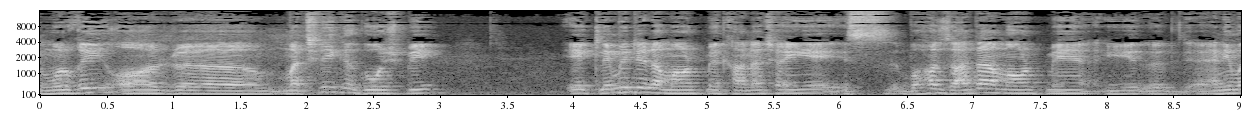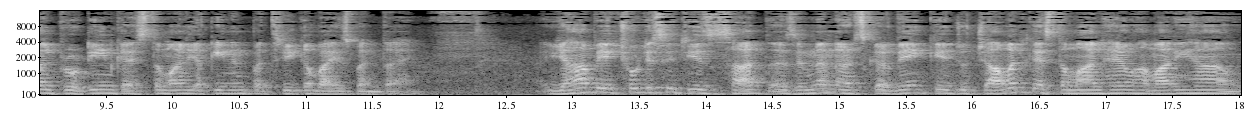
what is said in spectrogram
मुर्गी और मछली का गोश्त भी एक लिमिटेड अमाउंट में खाना चाहिए। इस, बहुत ज़्यादा अमाउंट में ये एनिमल प्रोटीन का इस्तेमाल यकीनन पथरी का बायस बनता है। यहाँ पे एक छोटी सी चीज़ साथ ज़िमन अर्ज़ कर दें कि जो चावल का इस्तेमाल है हमारे यहाँ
